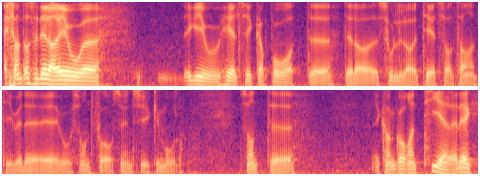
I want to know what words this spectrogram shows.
Det, sant, Altså, det der er jo uh, Jeg er jo helt sikker på at uh, det der solidaritetsalternativet det er jo sånt for sin syke mor. Sånt, uh, jeg kan garantere deg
